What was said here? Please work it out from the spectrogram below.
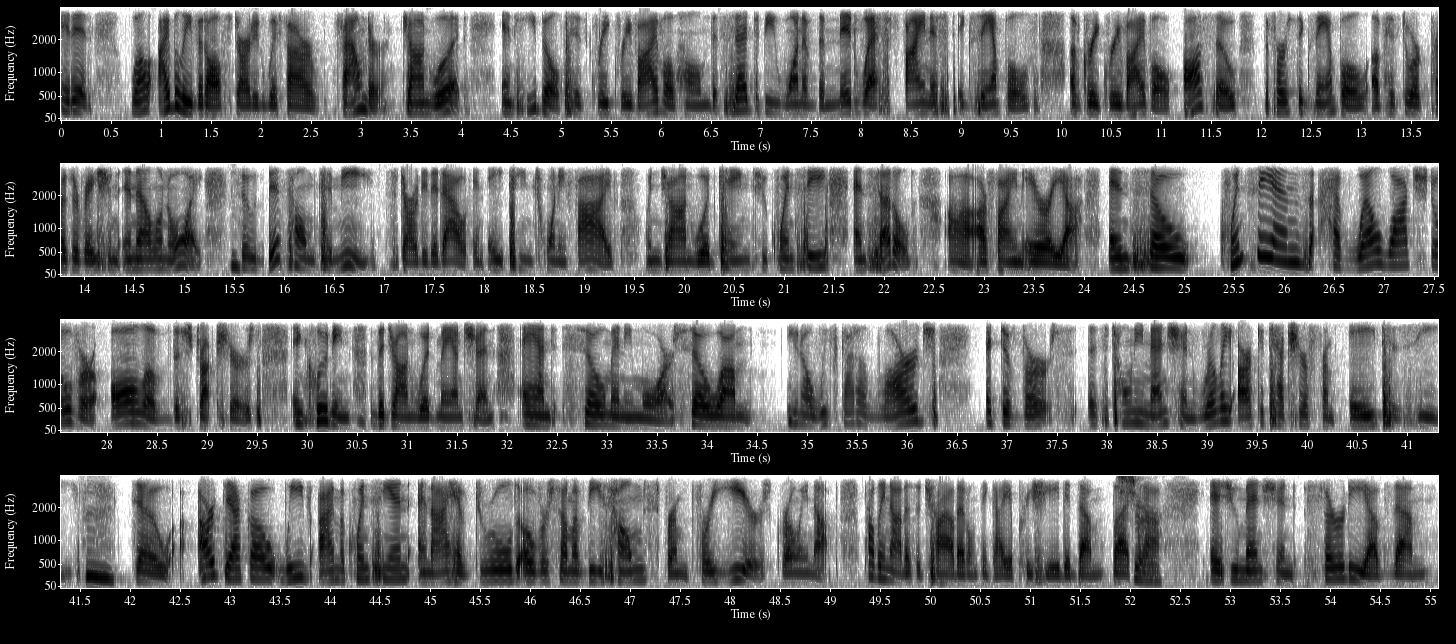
It is. Well, I believe it all started with our founder, John Wood and he built his Greek Revival home that's said to be one of the Midwest finest examples of Greek Revival. Also, the first example of historic preservation in Illinois. Mm-hmm. So this home to me started it out in 1825 when John Wood came to Quincy and settled uh, our fine area. And so Quincyans have well watched over all of the structures, including the John Wood Mansion and so many more. So, um, you know, we've got a large, a diverse, as Tony mentioned, really architecture from A to Z. Hmm. So, Art Deco, we've I'm a Quincyan and I have drooled over some of these homes from for years growing up. Probably not as a child, I don't think I appreciated them, but sure. uh, as you mentioned, 30 of them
